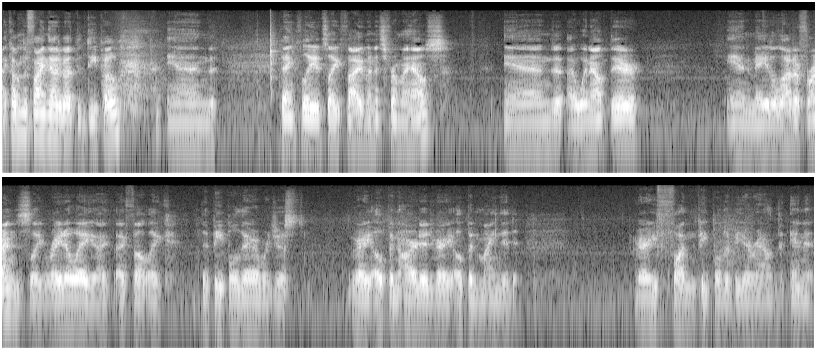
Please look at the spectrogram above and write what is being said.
I come to find out about the depot, and thankfully it's like five minutes from my house, and I went out there and made a lot of friends like right away. I, I felt like the people there were just very open hearted, very open minded, very fun people to be around, and it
